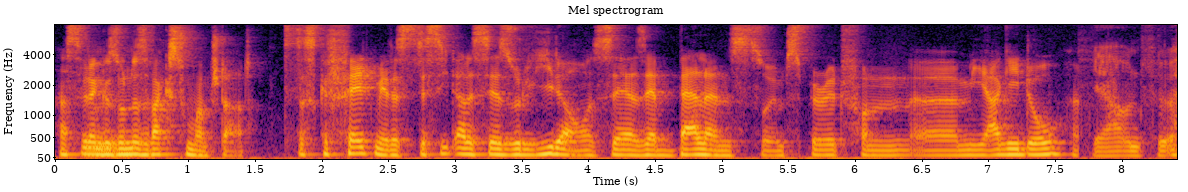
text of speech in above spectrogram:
hast du wieder ein mhm. gesundes Wachstum am Start. Das, das gefällt mir, das, das, sieht alles sehr solide aus, sehr, sehr balanced, so im Spirit von äh, Miyagi-Do. Ja, und für,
